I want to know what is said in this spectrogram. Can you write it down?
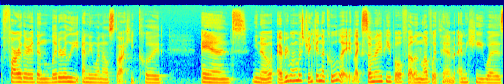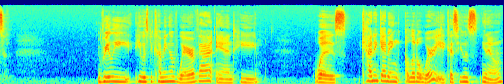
farther than literally anyone else thought he could. And, you know, everyone was drinking the Kool Aid. Like, so many people fell in love with him, and he was really, he was becoming aware of that, and he was kind of getting a little worried because he was, you know,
